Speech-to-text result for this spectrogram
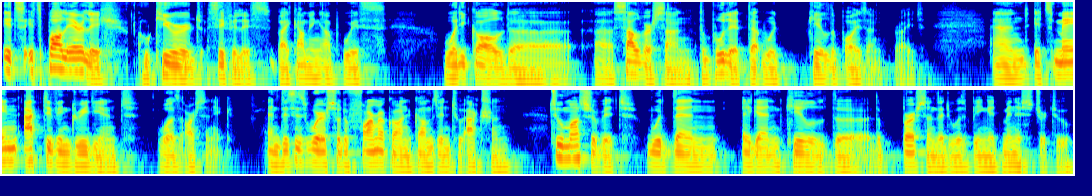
it's it's Paul Ehrlich who cured syphilis by coming up with what he called uh, uh, salvarsan, the bullet that would kill the poison, right? And its main active ingredient was arsenic. And this is where sort of pharmakon comes into action. Too much of it would then again kill the, the person that it was being administered to.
